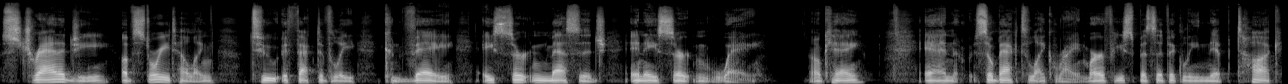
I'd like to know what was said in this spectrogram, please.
strategy of storytelling to effectively convey a certain message in a certain way. Okay? And so back to like Ryan Murphy, specifically Nip Tuck,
